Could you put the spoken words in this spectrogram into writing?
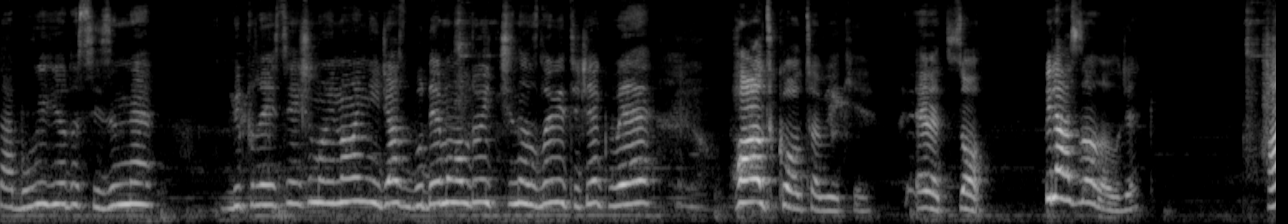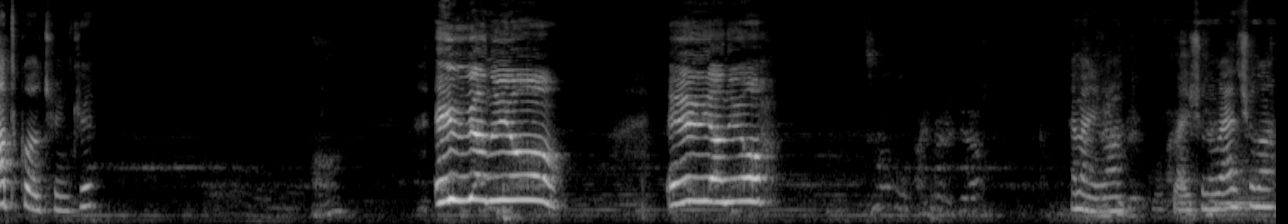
arkadaşlar bu videoda sizinle bir PlayStation oyunu oynayacağız. Bu demo olduğu için hızlı bitecek ve hardcore tabii ki. Evet zor. Biraz zor olacak. Hardcore çünkü. Ev yanıyor. Ev yanıyor. Hemen ya. Ben şunu ver şunu.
